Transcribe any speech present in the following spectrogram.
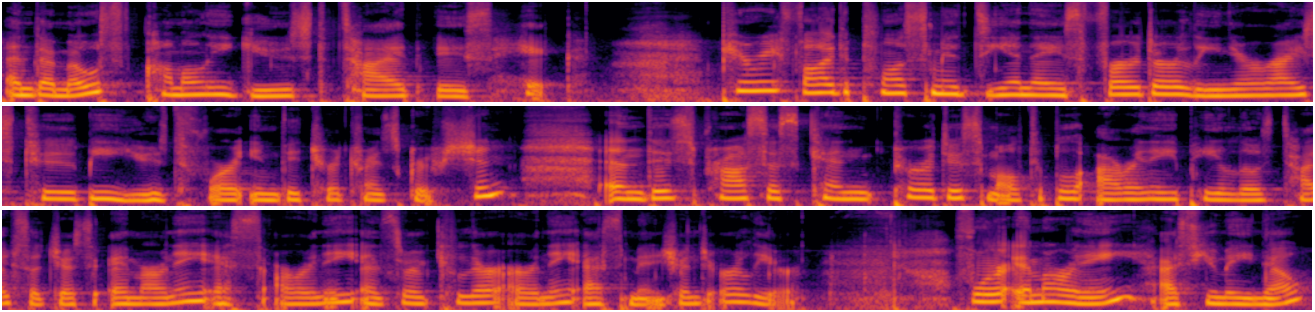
and the most commonly used type is HIC. Purified plasmid DNA is further linearized to be used for in vitro transcription, and this process can produce multiple RNA payload types such as mRNA, sRNA, and circular RNA as mentioned earlier. For mRNA, as you may know,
